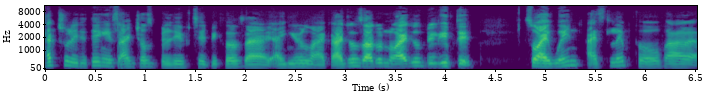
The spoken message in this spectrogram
actually the thing is I just believed it because I, I knew like I just I don't know, I just believed it. So I went, I slept off. I,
